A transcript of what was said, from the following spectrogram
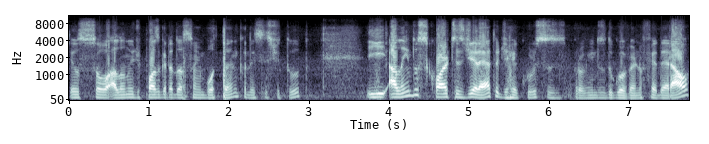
Eu sou aluno de pós-graduação em botânica desse instituto. E além dos cortes diretos de recursos provindos do governo federal,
